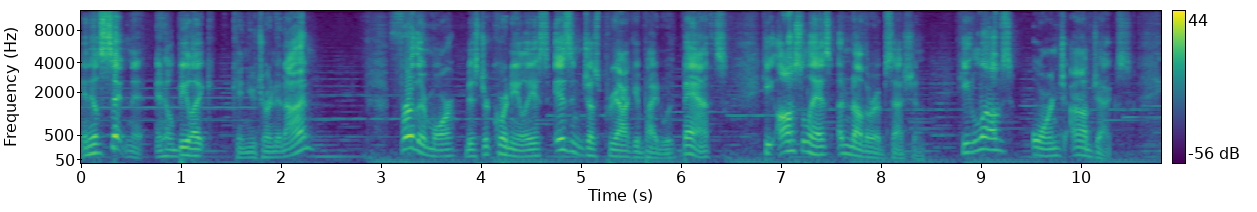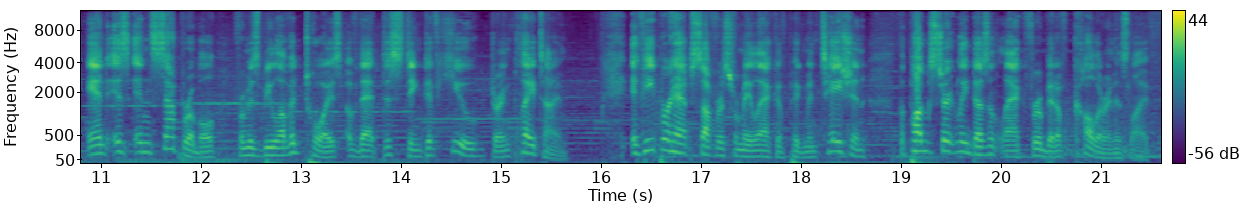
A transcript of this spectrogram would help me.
and he'll sit in it and he'll be like, can you turn it on? Furthermore, Mr. Cornelius isn't just preoccupied with baths, he also has another obsession. He loves orange objects and is inseparable from his beloved toys of that distinctive hue during playtime. If he perhaps suffers from a lack of pigmentation, the pug certainly doesn't lack for a bit of color in his life.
